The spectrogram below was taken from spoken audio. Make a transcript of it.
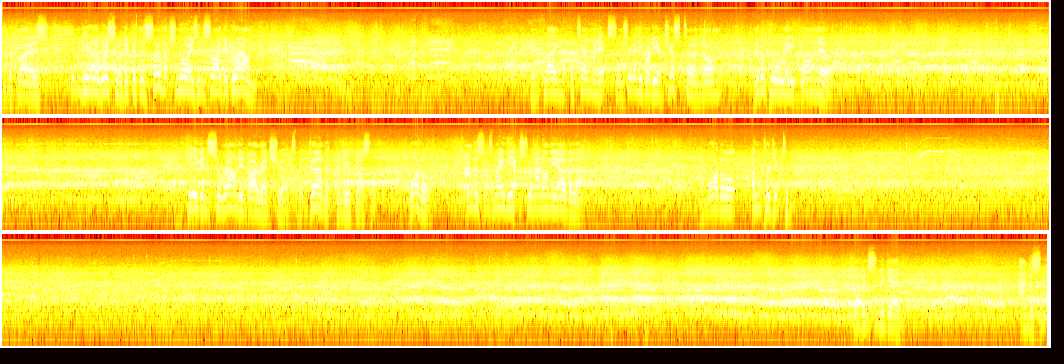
And the players didn't hear the whistle because there's so much noise inside the ground. Been playing for 10 minutes, and should anybody have just turned on, Liverpool lead 1-0. Keegan surrounded by red shirts. McDermott for Newcastle. Waddle. Anderson's made the extra man on the overlap. And Waddle unpredictable. Robinson again. Anderson.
